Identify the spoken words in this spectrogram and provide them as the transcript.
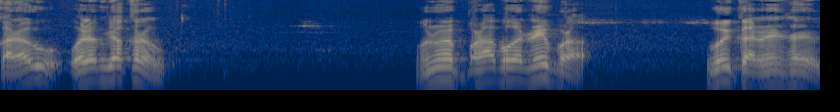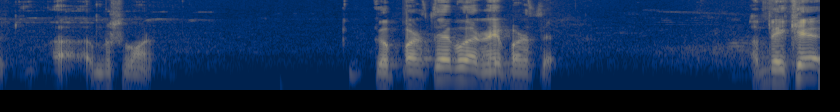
کراؤ علم یا کراؤ انہوں نے پڑھا بغیر نہیں پڑھا۔ وہی کر رہے ہیں سارے مسلمان کہ پڑھتے بغیر نہیں پڑھتے۔ اب دیکھیے،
